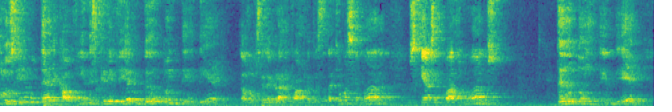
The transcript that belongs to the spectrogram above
Inclusive Lutero e Calvino escreveram dando a entender, nós vamos celebrar a reforma protestante daqui a uma semana, os 504 anos, dando a entender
